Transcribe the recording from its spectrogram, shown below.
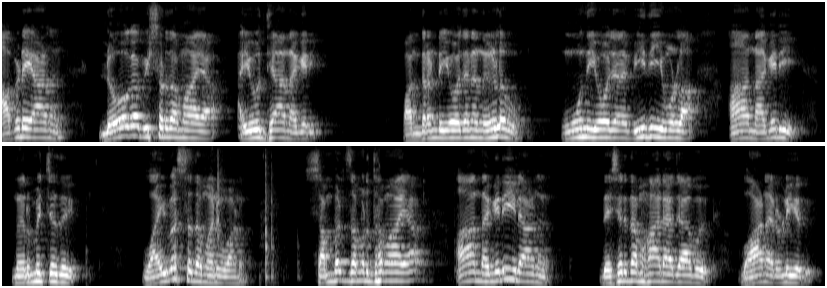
അവിടെയാണ് ലോകവിശ്രുതമായ അയോധ്യ നഗരി. പന്ത്രണ്ട് യോജന നീളവും മൂന്ന് യോജന വീതിയുമുള്ള ആ നഗരി നിർമ്മിച്ചത് വൈവസ്വത മനുവാണ് സമ്പൽ സമൃദ്ധമായ ആ നഗരിയിലാണ് ദശരഥ മഹാരാജാവ് വാണരുളിയത്.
